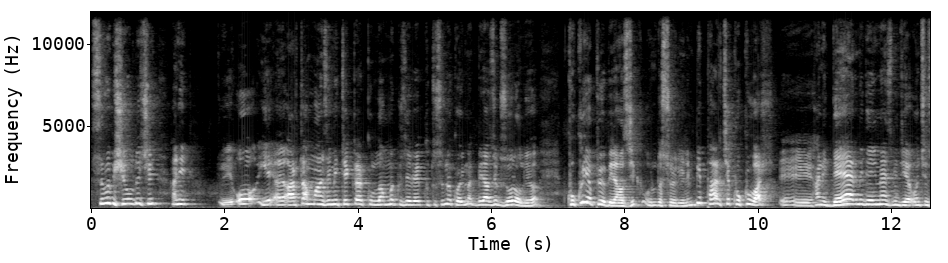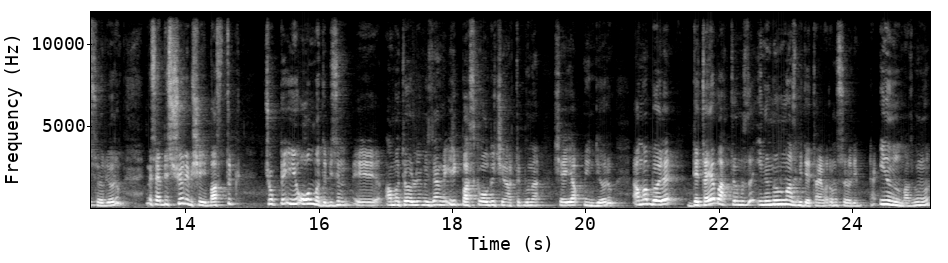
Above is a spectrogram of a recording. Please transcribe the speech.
Sıvı bir şey olduğu için hani e, o e, artan malzemeyi tekrar kullanmak üzere kutusuna koymak birazcık zor oluyor. Koku yapıyor birazcık onu da söyleyelim. Bir parça koku var. Ee, hani değer mi değmez mi diye onun için söylüyorum. Mesela biz şöyle bir şey bastık. Çok da iyi olmadı bizim e, amatörlüğümüzden ve ilk baskı olduğu için artık buna şey yapmayın diyorum. Ama böyle detaya baktığımızda inanılmaz bir detay var onu söyleyeyim. Yani inanılmaz bunu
